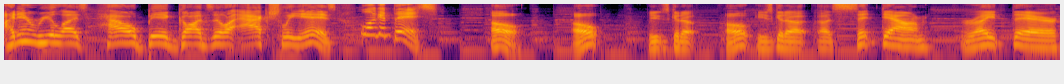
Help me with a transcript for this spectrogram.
I didn't realize how big Godzilla actually is. Look at this. Oh, oh, he's gonna, oh, he's gonna uh, sit down right there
